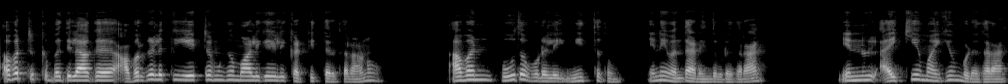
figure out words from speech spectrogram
அவற்றுக்கு பதிலாக அவர்களுக்கு ஏற்றமிகு மாளிகைகளை கட்டித்தருகிறானோ அவன் பூத உடலை நீத்ததும் என்னை வந்து அடைந்து விடுகிறான். என்னுள் ஐக்கியமாகியும் விடுகிறான்.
